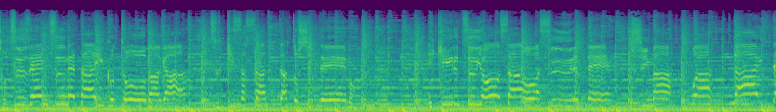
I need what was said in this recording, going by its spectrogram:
突然冷たい言葉が突き刺さったとしても強さを忘れてしまわないで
